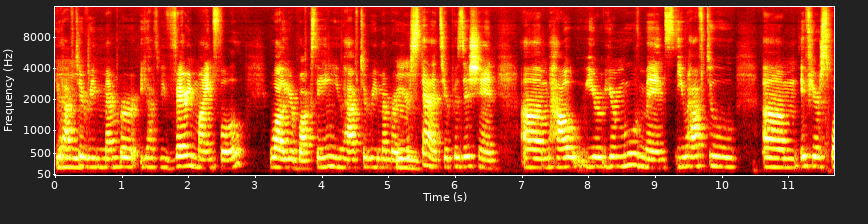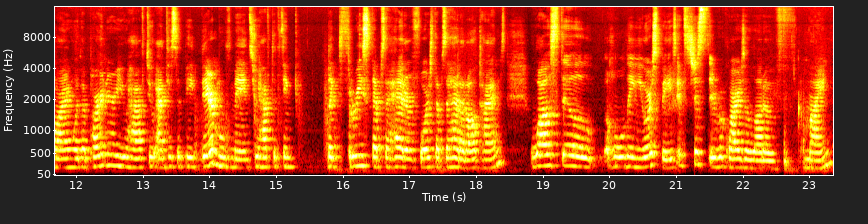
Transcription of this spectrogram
You have to remember, you have to be very mindful while you're boxing. You have to remember your Mm. stance, your position, um, how your your movements. You have to, um, if you're sparring with a partner, you have to anticipate their movements. You have to think like three steps ahead or four steps ahead at all times while still holding your space. It's just it requires a lot of mind.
